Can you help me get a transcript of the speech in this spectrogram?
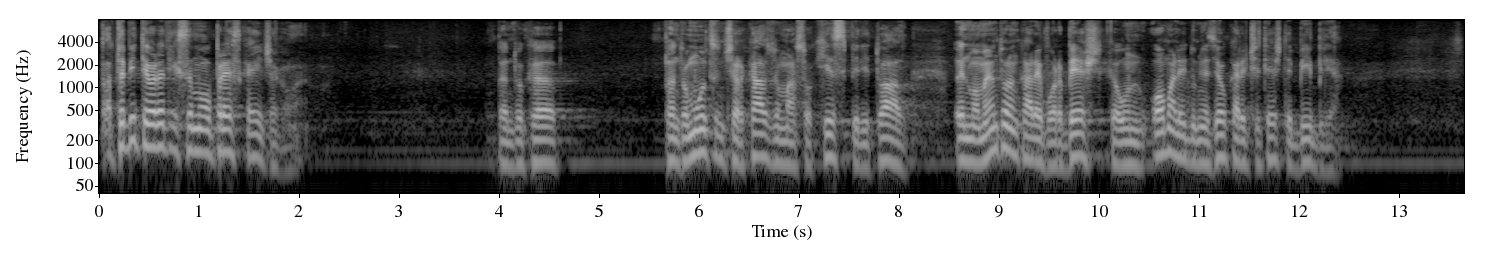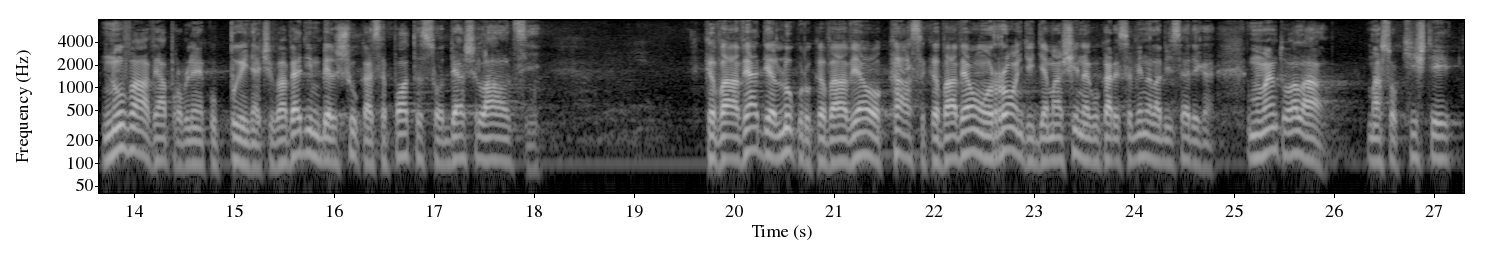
Ar trebui teoretic să mă opresc aici acum. Pentru că pentru mulți încercați de un masochism spiritual, în momentul în care vorbești că un om al lui Dumnezeu care citește Biblia nu va avea probleme cu pâinea, ci va avea din belșug ca să poată să o dea și la alții. Că va avea de lucru, că va avea o casă, că va avea un rondi de mașină cu care să vină la biserică. În momentul ăla, masochiștii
